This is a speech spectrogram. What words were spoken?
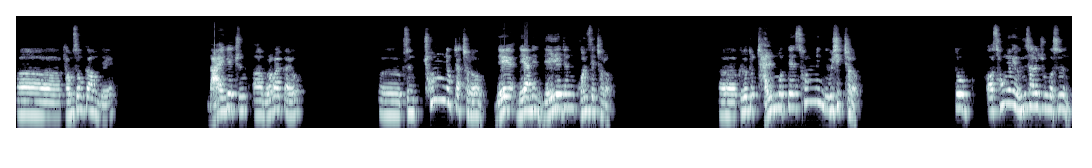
어, 겸손 가운데 나에게 준 어, 뭐라고 할까요? 어, 무슨 초능력자처럼 내, 내 안에 내려진 권세처럼, 어, 그것도 잘못된 선민 의식처럼, 또, 어, 성령의 은사를 준 것은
